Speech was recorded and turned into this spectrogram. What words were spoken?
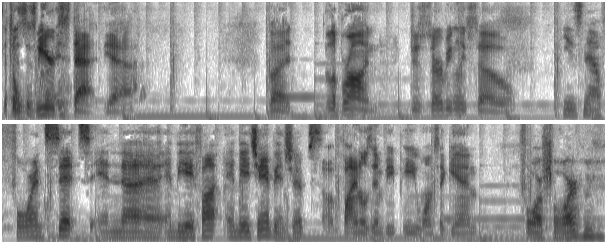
That's That's a weird crazy. stat. Yeah. But LeBron, deservingly so. He's now four and six in uh, NBA fi- NBA championships. Uh, finals MVP once again. Four four.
